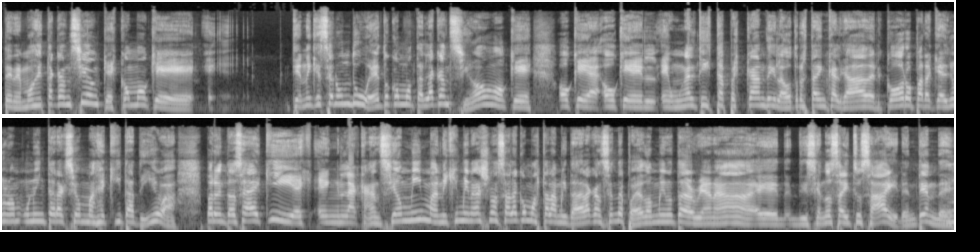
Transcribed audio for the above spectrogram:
tenemos esta canción que es como que. Eh, tiene que ser un dueto como tal la canción o que o que o que el- un artista pues canta y la otra está encargada del coro para que haya una, una interacción más equitativa. Pero entonces aquí en la canción misma Nicki Minaj no sale como hasta la mitad de la canción después de dos minutos de Rihanna eh, diciendo side to side, ¿entiendes?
